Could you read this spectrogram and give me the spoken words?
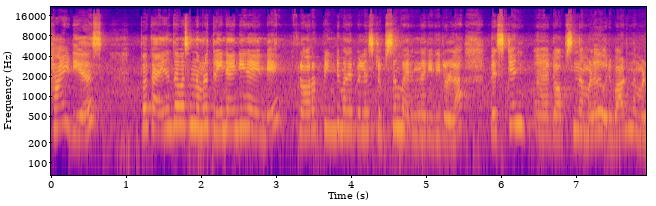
ഹായ് ഡിയേഴ്സ് ഇപ്പോൾ കഴിഞ്ഞ ദിവസം നമ്മൾ ത്രീ നയന്റി നയന്റെ ഫ്ലോറൽ പ്രിന്റും അതേപോലെ സ്ട്രിപ്സും വരുന്ന രീതിയിലുള്ള വെസ്റ്റേൺ ടോപ്സ് നമ്മൾ ഒരുപാട് നമ്മൾ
